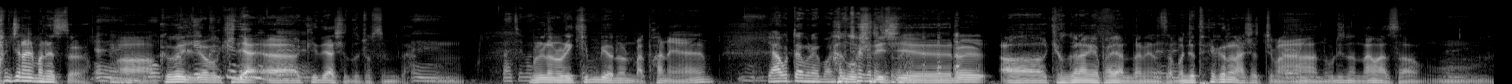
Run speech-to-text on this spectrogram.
탕진할 만했어요. 네, 아 뭐 그걸 여러분 기대. 아, 기대하셔도 좋습니다. 네, 음. 마지막 물론 우리 김비호는 막판에 야구 때문에 먼저 한국 시리즈를 어, 경건하게 봐야 한다면서 네. 먼저 퇴근을 하셨지만 우리는 남아서 음,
